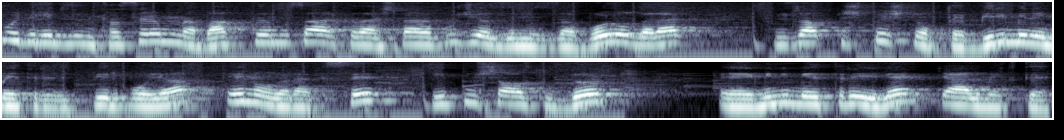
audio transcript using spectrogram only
modelimizin tasarımına baktığımızda arkadaşlar bu cihazımızda boy olarak 165.1 mm'lik bir boya, en olarak ise 76.4 milimetre ile gelmekte.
